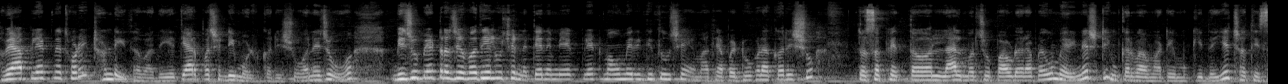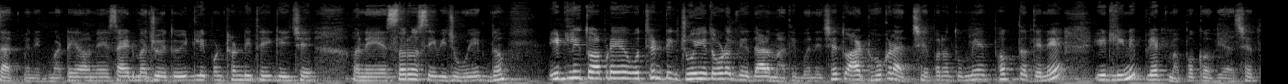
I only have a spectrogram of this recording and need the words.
હવે આ પ્લેટને થોડી ઠંડી થવા દઈએ. ત્યાર પછી ડિમોલ્ડ કરીશું. અને જુઓ, બીજું બેટર જે વધેલું છે ને, તેને મેં એક પ્લેટમાં ઉમેરી દીધું છે. એમાંથી આપણે ઢોકળા કરીશું. તો સફેદ તલ, લાલ મરચું પાવડર આપણે ઉમેરીને સ્ટીમ કરવા માટે મૂકી દઈએ છથી સાત મિનિટ માટે. અને સાઈડમાં જોઈએ તો ઇડલી પણ ઠંડી થઈ ગઈ છે અને સરસ એવી જુઓ એકદમ. ઇડલી તો આપણે ઓથેન્ટિક જોઈએ તો અડદની દાળમાંથી બને છે. તો આ ઢોકળા જ છે, પરંતુ મેં ફક્ત તેને ઇડલીની પ્લેટમાં પકવ્યા છે.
